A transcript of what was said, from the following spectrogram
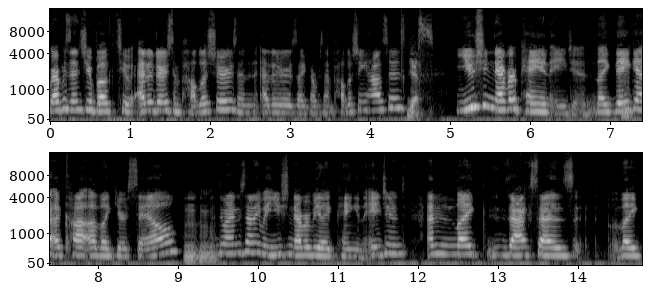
represents your book to editors and publishers, and editors like represent publishing houses. Yes. You should never pay an agent. Like they Mm. get a cut of like your sale. hmm To my understanding, but you should never be like paying an agent. And like Zac says, like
